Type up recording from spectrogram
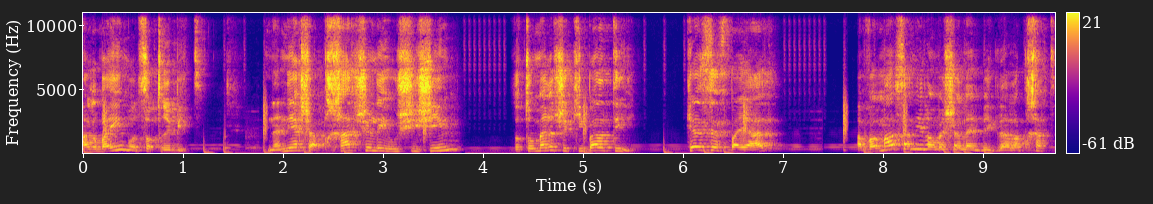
40 הוצאות ריבית. נניח שהפחת שלי הוא 60, זאת אומרת שקיבלתי כסף ביד, אבל מס אני לא משלם בגלל הפחת.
